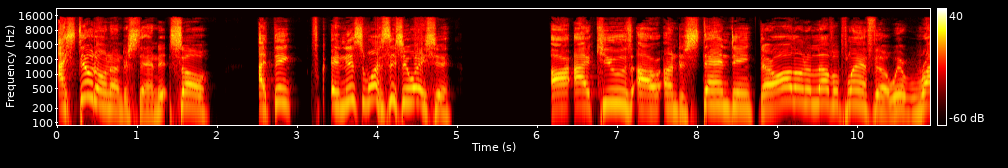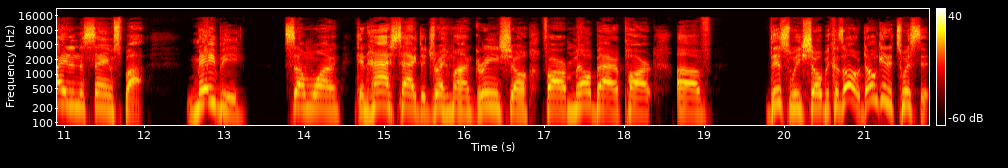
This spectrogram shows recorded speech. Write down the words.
I still don't understand it. So I think in this one situation, our IQs, our understanding, they're all on a level playing field. We're right in the same spot. Maybe someone can hashtag the Draymond Green show for our mailbag part of this week's show because, oh, don't get it twisted.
